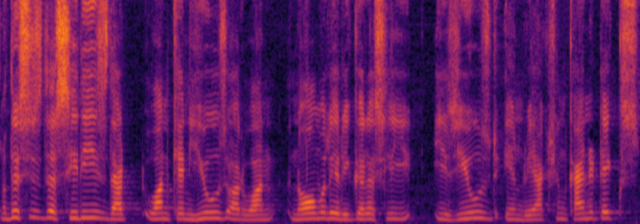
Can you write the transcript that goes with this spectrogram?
this is the series that one can use or one normally rigorously is used in reaction kinetics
